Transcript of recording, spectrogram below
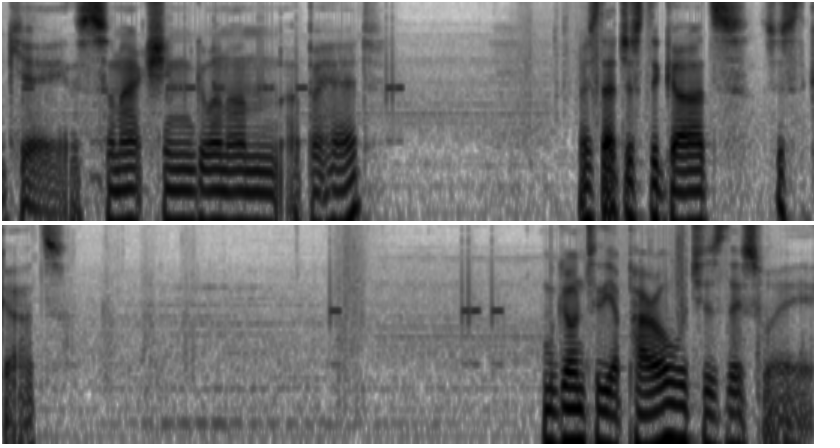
Okay, there's some action going on up ahead. Or is that just the guards? It's just the guards. We're going to the apparel, which is this way.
